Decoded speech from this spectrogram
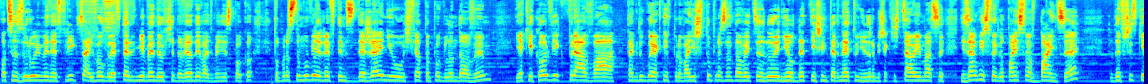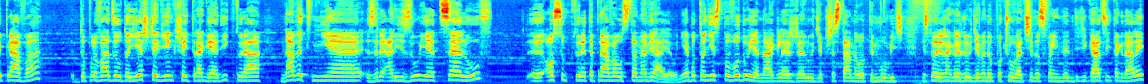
ocenzurujmy Netflixa i w ogóle wtedy nie będą się dowiadywać, będzie spoko. Po prostu mówię, że w tym zderzeniu światopoglądowym jakiekolwiek prawa, tak długo jak nie wprowadzisz stuprocentowej cenzury, nie odetniesz internetu, nie zrobisz jakiejś całej masy, nie zamkniesz swojego państwa w bańce, to te wszystkie prawa doprowadzą do jeszcze większej tragedii, która nawet nie zrealizuje celów, y, osób, które te prawa ustanawiają, nie? Bo to nie spowoduje nagle, że ludzie przestaną o tym mówić, nie spowoduje nagle, że ludzie będą poczuwać się do swojej identyfikacji i tak dalej,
